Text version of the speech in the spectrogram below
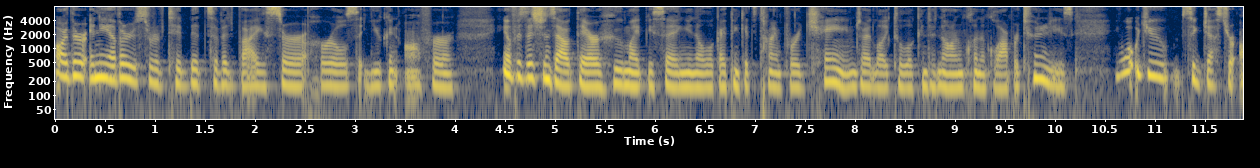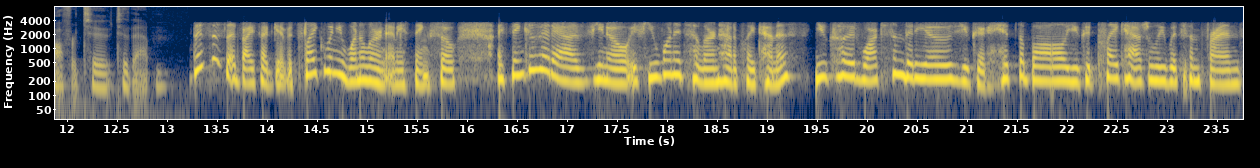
Are there any other sort of tidbits of advice or pearls that you can offer, you know, physicians out there who might be saying, you know, look, I think it's time for a change. I'd like to look into non-clinical opportunities. What would you suggest or offer to to them? Advice I'd give. It's like when you want to learn anything. So I think of it as, you know, if you wanted to learn how to play tennis, you could watch some videos, you could hit the ball, you could play casually with some friends,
